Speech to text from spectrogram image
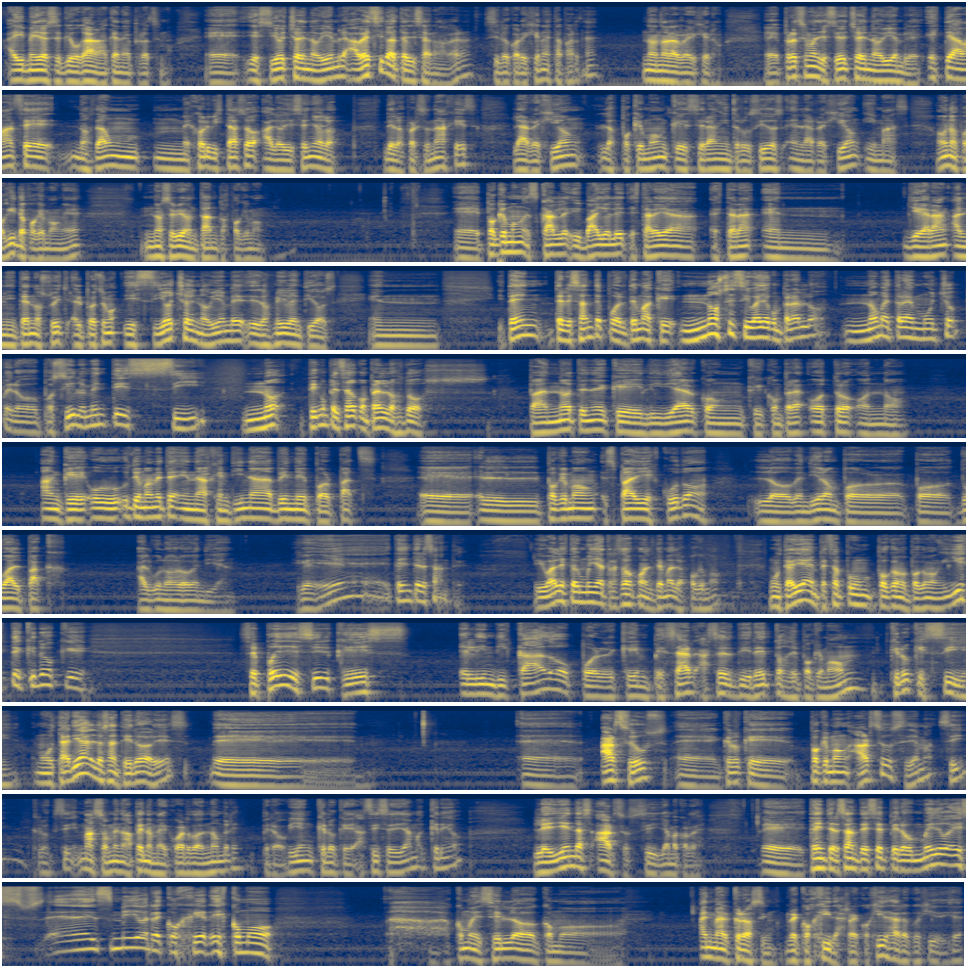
ahí medio se equivocaron acá en el próximo. 18 eh, de noviembre. A ver si lo actualizaron. A ver si lo corrigieron esta parte. No, no lo corrigieron. Eh, próximo 18 de noviembre. Este avance nos da un mejor vistazo a los diseños de los, de los personajes, la región, los Pokémon que serán introducidos en la región y más. A unos poquitos Pokémon, ¿eh? No se vieron tantos Pokémon. Eh, Pokémon Scarlet y Violet estará, estará en, llegarán al Nintendo Switch el próximo 18 de noviembre de 2022. En, y está interesante por el tema que no sé si vaya a comprarlo, no me trae mucho, pero posiblemente sí. No, tengo pensado comprar los dos para no tener que lidiar con que comprar otro o no. Aunque últimamente en Argentina vende por pads. Eh, el Pokémon Spy Escudo lo vendieron por, por Dual Pack. Algunos lo vendían. Eh, está interesante. Igual estoy muy atrasado con el tema de los Pokémon. Me gustaría empezar por un Pokémon Pokémon. Y este creo que se puede decir que es el indicado por el que empezar a hacer directos de Pokémon. Creo que sí. Me gustaría los anteriores. Eh, eh, Arceus, eh, creo que Pokémon Arceus se llama, sí, creo que sí, más o menos, apenas me acuerdo el nombre, pero bien, creo que así se llama, creo. Leyendas Arceus, sí, ya me acordé. Eh, está interesante ese, pero medio es, es medio recoger, es como, ¿cómo decirlo? Como Animal Crossing, recogidas, recogidas, recogidas.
